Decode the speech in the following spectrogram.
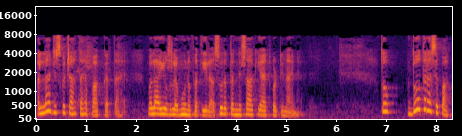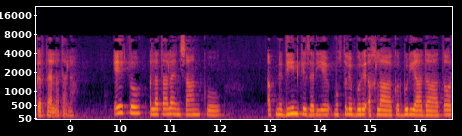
اللہ جس کو چاہتا ہے پاک کرتا ہے۔ ولا یظلمون فتیلا سورت النساء کی آیت فورٹی نائن ہے۔ تو دو طرح سے پاک کرتا ہے اللہ تعالیٰ۔ ایک تو اللہ تعالیٰ انسان کو اپنے دین کے ذریعے مختلف برے اخلاق اور بری عادات اور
